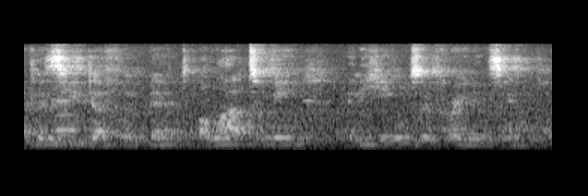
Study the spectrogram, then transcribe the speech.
Because he definitely meant a lot to me, and he was a great example.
